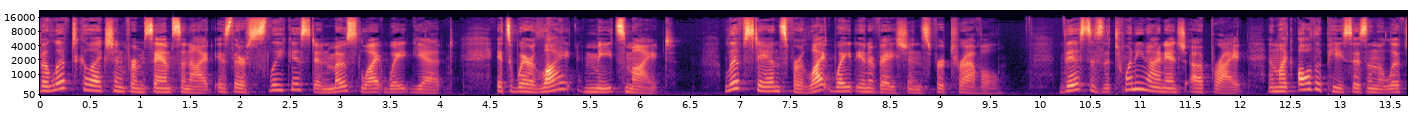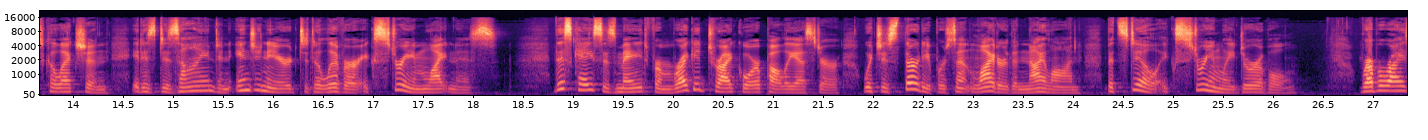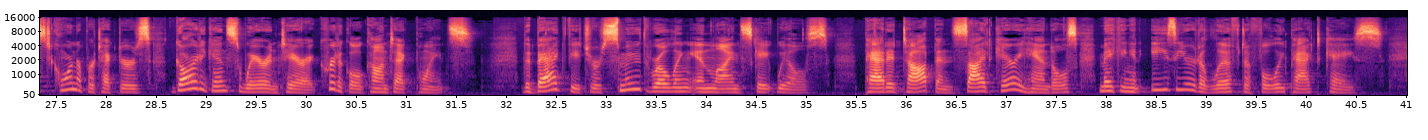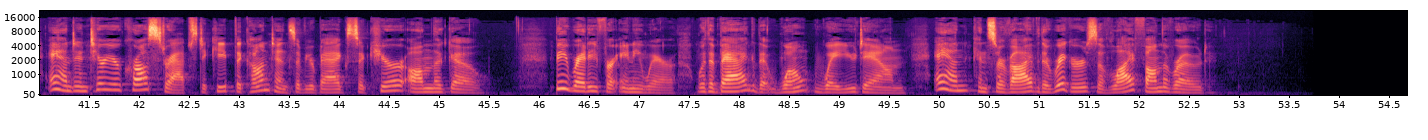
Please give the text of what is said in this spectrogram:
The Lift collection from Samsonite is their sleekest and most lightweight yet. It's where light meets might. Lift stands for Lightweight Innovations for Travel. This is the 29 inch upright, and like all the pieces in the Lift collection, it is designed and engineered to deliver extreme lightness. This case is made from rugged tricor polyester, which is 30% lighter than nylon, but still extremely durable. Rubberized corner protectors guard against wear and tear at critical contact points. The bag features smooth rolling inline skate wheels, padded top and side carry handles, making it easier to lift a fully packed case, and interior cross straps to keep the contents of your bag secure on the go. Be ready for anywhere with a bag that won't weigh you down and can survive the rigors of life on the road.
